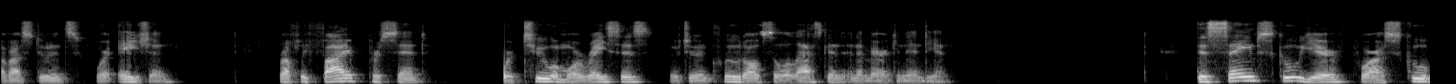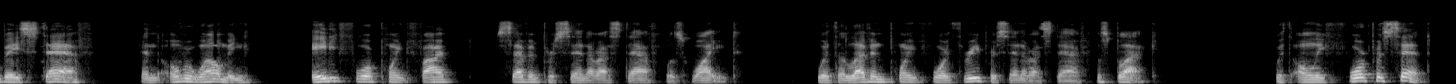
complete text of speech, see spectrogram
of our students were Asian. Roughly 5% were two or more races, which would include also Alaskan and American Indian. This same school year for our school-based staff, an overwhelming 84.57% of our staff was white, with 11.43% of our staff was Black, with only 4%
